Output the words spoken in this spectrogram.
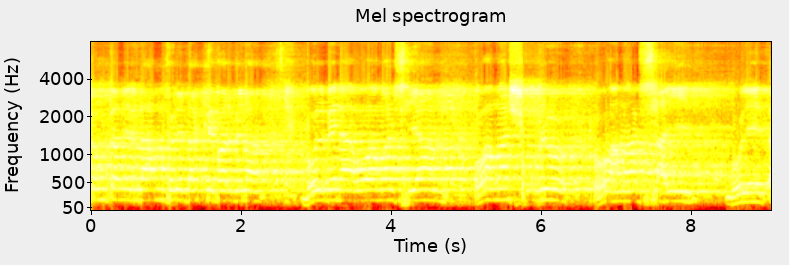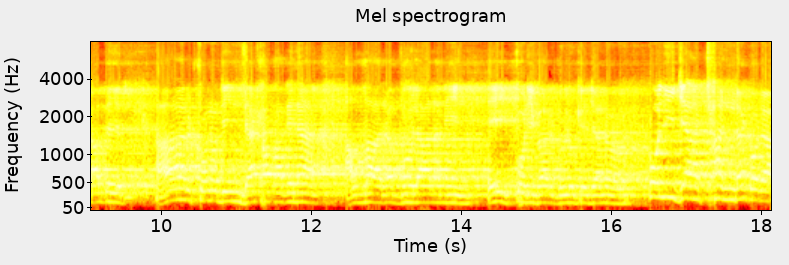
সন্তানের নাম ধরে ডাকতে পারবে না, বলবে না, ও আমার সিয়াম ও আমার শুভ্র, ও আমার সাইদ বলে তাদের আর কোনোদিন দেখা পাবে না। আল্লাহ রাব্বুল আলামিন এই পরিবারগুলোকে যেন কলিজা ঠান্ডা করা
